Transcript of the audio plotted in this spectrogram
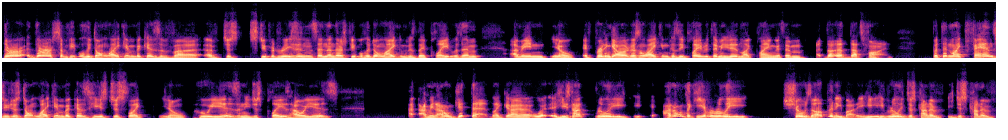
there are there are some people who don't like him because of uh, of just stupid reasons, and then there's people who don't like him because they played with him. I mean, you know, if Brendan Gallagher doesn't like him because he played with him and he didn't like playing with him, that, that, that's fine. But then like fans who just don't like him because he's just like you know who he is and he just plays how he is. I, I mean, I don't get that. Like, uh, he's not really. I don't think he ever really shows up anybody. He he really just kind of he just kind of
